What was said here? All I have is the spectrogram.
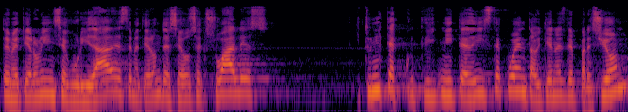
te metieron inseguridades, te metieron deseos sexuales, tú ni te, diste cuenta, hoy tienes depresión,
